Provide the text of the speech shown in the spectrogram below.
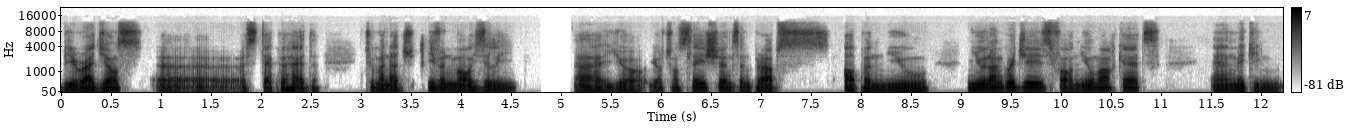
BE+RADIANCE, uh, a step ahead to manage even more easily your your translations and perhaps open new new languages for new markets and making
